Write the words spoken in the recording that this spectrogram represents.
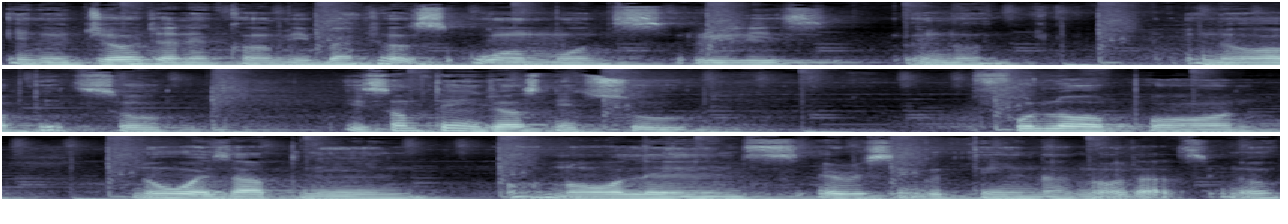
you know judge an economy by just one month's release, you know, you know, update. So it's something you just need to follow up on, know what's happening on all ends, every single thing and all that, you know.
